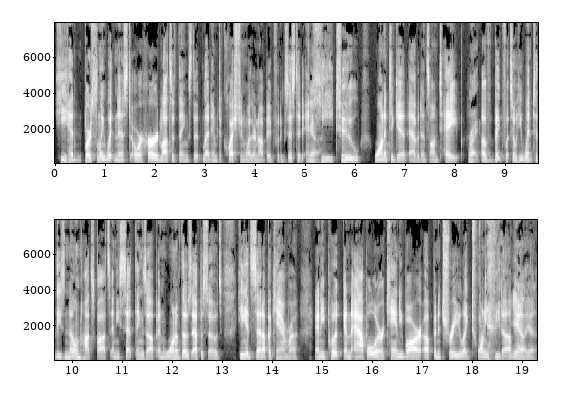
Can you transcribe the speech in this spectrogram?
he had personally witnessed or heard lots of things that led him to question whether or not Bigfoot existed. And Yeah. he too wanted to get evidence on tape Right. of Bigfoot. So he went to these known hotspots and he set things up. And one of those episodes, he had set up a camera and he put an apple or a candy bar up in a tree like 20 feet up. yeah, yeah.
